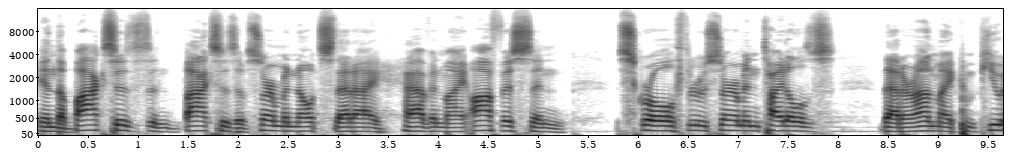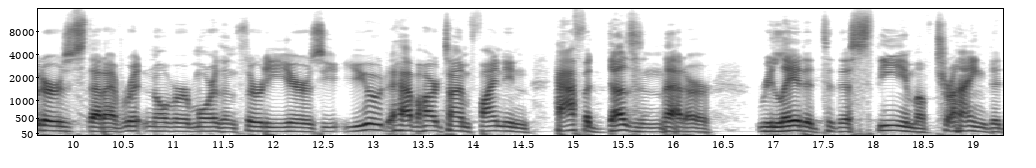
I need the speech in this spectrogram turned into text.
in the boxes and boxes of sermon notes that I have in my office and scroll through sermon titles that are on my computers that I've written over more than 30 years, you'd have a hard time finding half a dozen that are related to this theme of trying to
